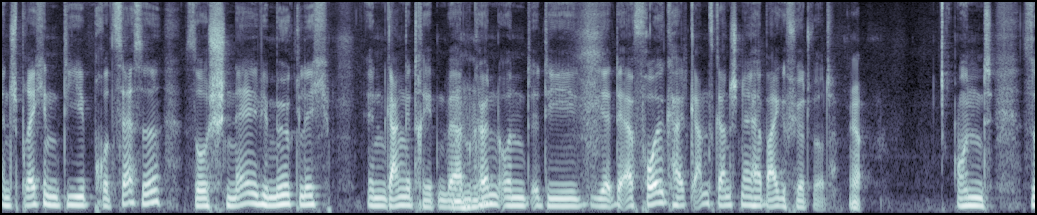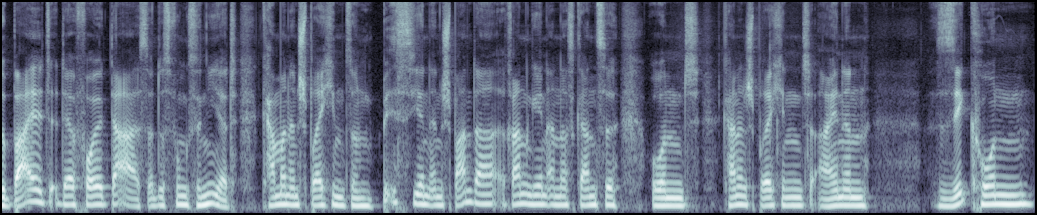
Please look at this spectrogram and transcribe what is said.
entsprechend die Prozesse so schnell wie möglich in Gang getreten werden können und die, die, der Erfolg halt ganz, ganz schnell herbeigeführt wird. Ja. Und sobald der Erfolg da ist und es funktioniert, kann man entsprechend so ein bisschen entspannter rangehen an das Ganze und kann entsprechend einen Sekund,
